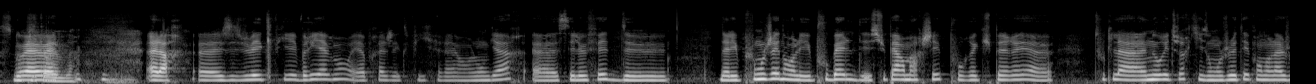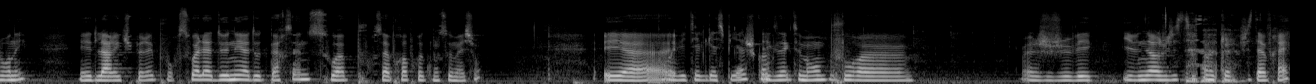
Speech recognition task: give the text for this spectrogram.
Snoopy Ouais, quand ouais. même là. Alors, euh, je vais expliquer brièvement et après j'expliquerai en longueur. Euh, c'est le fait de d'aller plonger dans les poubelles des supermarchés pour récupérer euh, toute la nourriture qu'ils ont jetée pendant la journée et de la récupérer pour soit la donner à d'autres personnes, soit pour sa propre consommation. Et euh, Pour éviter le gaspillage, quoi. Exactement, pour... euh, je vais y venir juste, juste après.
